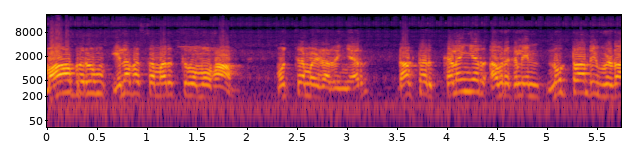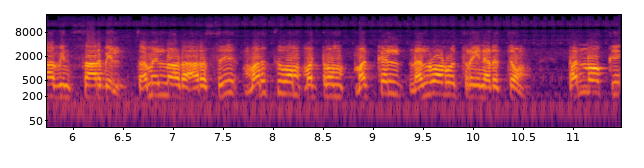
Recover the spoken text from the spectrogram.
மாபெரும் இலவச மருத்துவ முகாம். முத்தமிழறிஞர் டாக்டர் கலைஞர் அவர்களின் நூற்றாண்டு விழாவின் சார்பில் தமிழ்நாடு அரசு மருத்துவம் மற்றும் மக்கள் நல்வாழ்வுத்துறை நடத்தும் பன்னோக்கு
